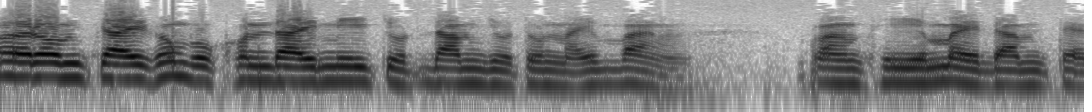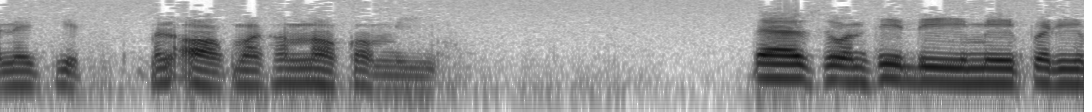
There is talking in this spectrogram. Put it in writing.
ว่าอารมณ์ใจของบุคคลใดมีจุดดำอยู่ตรงไหนบ้าง บางทีไม่ดำแต่ในจิตมันออกมาข้างนอกก็มี แต่ส่วนที่ดีมีปริ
